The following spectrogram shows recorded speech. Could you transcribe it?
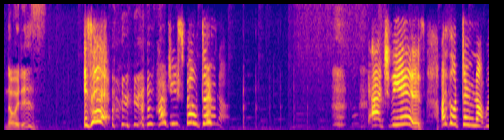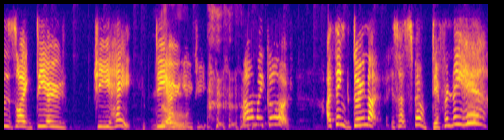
No, it is. Is it? How do you spell donut? It actually is. I thought donut was like D O G H. D O U G. Oh my god. I think donut is that spelled differently here?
